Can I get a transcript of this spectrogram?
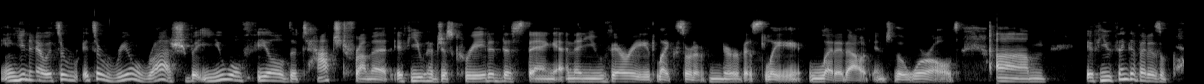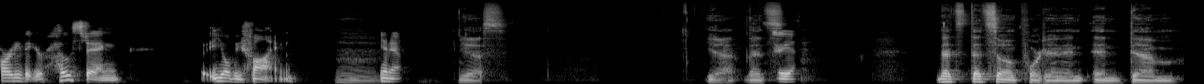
you know it's a it's a real rush but you will feel detached from it if you have just created this thing and then you very like sort of nervously let it out into the world. Um, if you think of it as a party that you're hosting, you'll be fine. Mm. You know? Yes. Yeah, that's yeah. that's that's so important and and um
